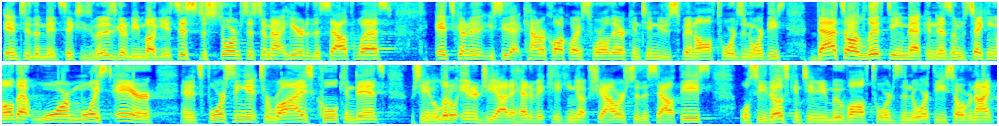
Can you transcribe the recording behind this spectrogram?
into the mid 60s. But it is going to be muggy. It's just a storm system out here to the southwest. It's going to, you see that counterclockwise swirl there, continue to spin off towards the northeast. That's our lifting mechanisms, taking all that warm, moist air, and it's forcing it to rise, cool, condense. We're seeing a little energy out ahead of it, kicking up showers to the southeast. We'll see those continue to move off towards the northeast overnight.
